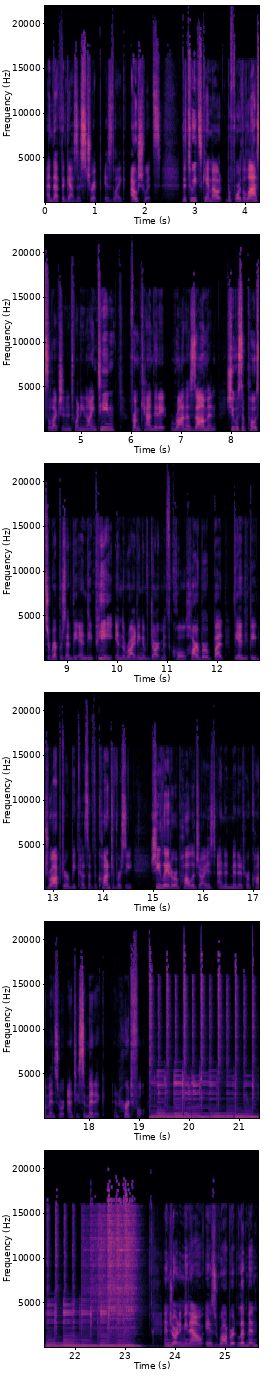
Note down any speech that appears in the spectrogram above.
and that the Gaza Strip is like Auschwitz. The tweets came out before the last election in 2019 from candidate Rana Zaman. She was supposed to represent the NDP in the riding of Dartmouth Cole Harbour, but the NDP dropped her because of the controversy. She later apologized and admitted her comments were anti Semitic and hurtful. And joining me now is Robert Libman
